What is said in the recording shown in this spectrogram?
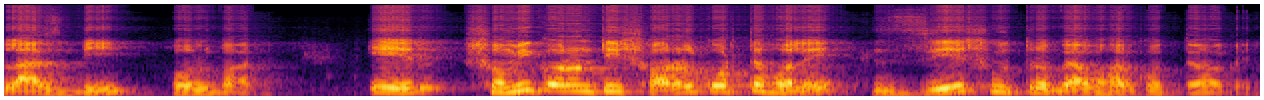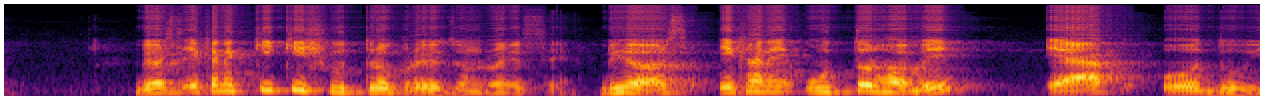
plus B whole bar এর সমীকরণটি সরল করতে হলে যে সূত্র ব্যবহার করতে হবে। ভিউয়ার্স এখানে কি কি সূত্র প্রয়োজন রয়েছে? ভিউয়ার্স এখানে উত্তর হবে এক ও দুই।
